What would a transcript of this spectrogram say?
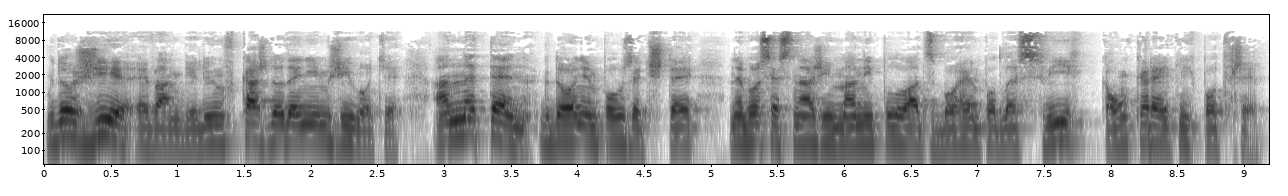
kdo žije evangelium v každodenním životě a ne ten, kdo o něm pouze čte nebo se snaží manipulovat s Bohem podle svých konkrétních potřeb.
